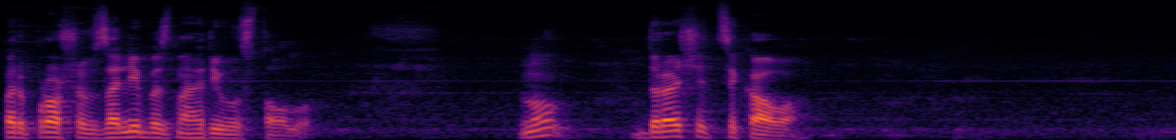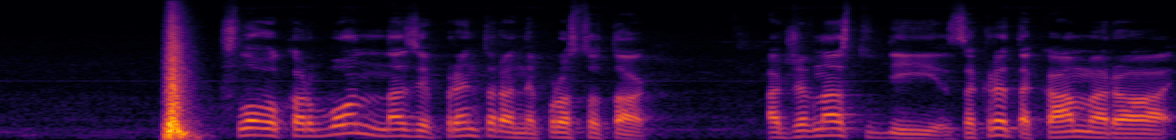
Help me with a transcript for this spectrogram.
Перепрошую, взагалі без нагріву столу. Ну, до речі, цікаво. Слово карбон в назві принтера не просто так. Адже в нас тут і закрита камера,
